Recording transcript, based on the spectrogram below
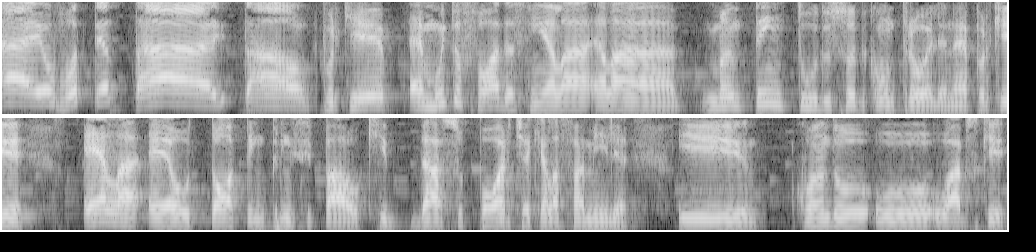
Ah, eu vou tentar e tal. Porque é muito foda, assim, ela, ela mantém tudo sob controle, né? Porque ela é o totem principal que dá suporte àquela família. E quando o, o Absky,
